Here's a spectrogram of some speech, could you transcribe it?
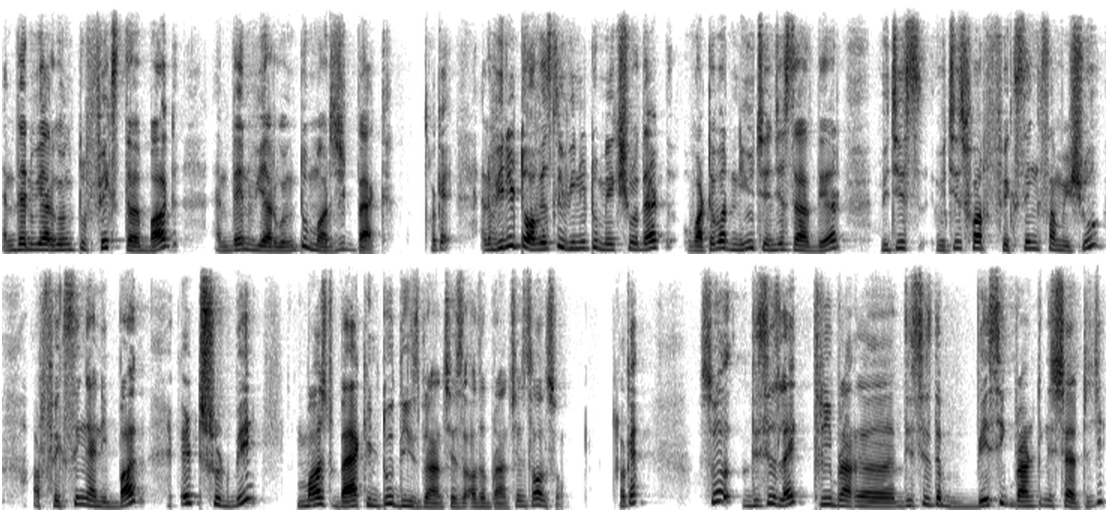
and then we are going to fix the bug and then we are going to merge it back okay? And we need to obviously we need to make sure that whatever new changes are there which is which is for fixing some issue or fixing any bug it should be merged back into these branches other branches also okay so this is like three uh, this is the basic branching strategy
